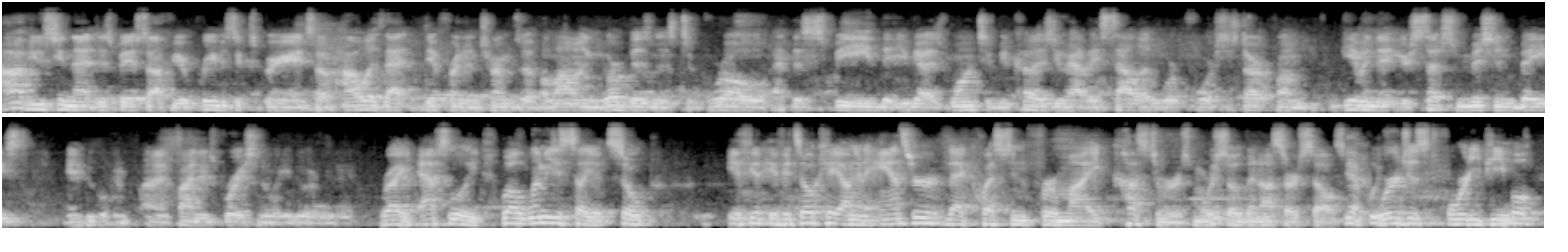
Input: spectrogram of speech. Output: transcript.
How have you seen that just based off of your previous experience of how is that different in terms of allowing your business to grow at the speed that you guys want to because you have a solid workforce to start from, given that you're such mission based and people can uh, find inspiration in what you do every day? Right, absolutely. Well, let me just tell you. So if, it, if it's okay, I'm going to answer that question for my customers more so than us ourselves. Yeah, We're just 40 people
